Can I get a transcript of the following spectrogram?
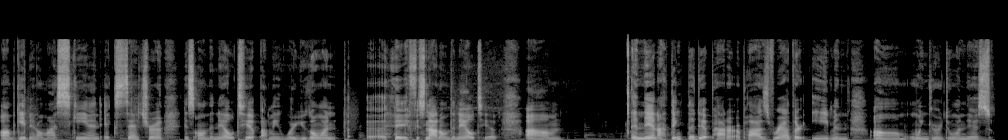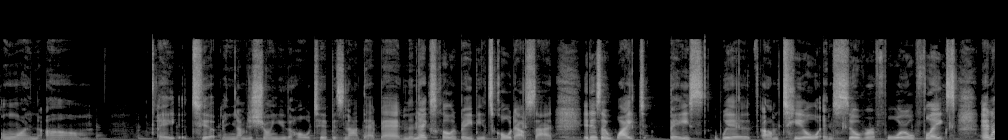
um, getting it on my skin, etc. It's on the nail tip. I mean, where you going uh, if it's not on the nail tip? Um, and then I think the dip powder applies rather even um, when you're doing this on um, a tip. And I'm just showing you the whole tip. It's not that bad. And the next color baby it's cold outside. It is a white base with um, teal and silver foil flakes. And I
